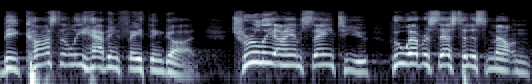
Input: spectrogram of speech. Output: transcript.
Be constantly having faith in God. Truly I am saying to you, whoever says to this mountain,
